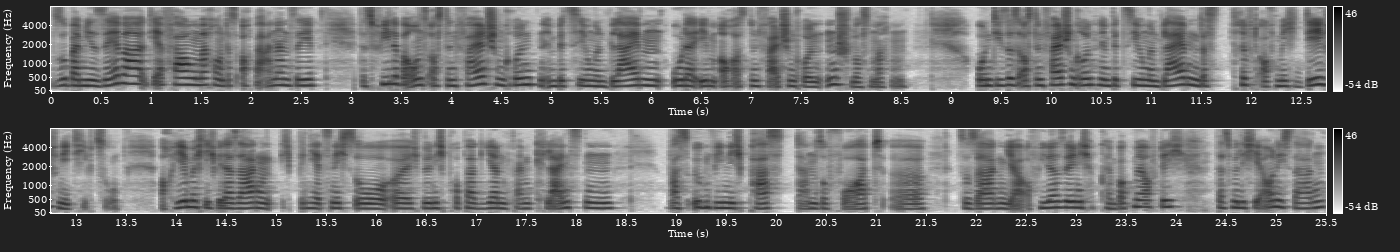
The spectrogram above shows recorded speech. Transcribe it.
so bei mir selber die Erfahrung mache und das auch bei anderen sehe, dass viele bei uns aus den falschen Gründen in Beziehungen bleiben oder eben auch aus den falschen Gründen Schluss machen. Und dieses aus den falschen Gründen in Beziehungen bleiben, das trifft auf mich definitiv zu. Auch hier möchte ich wieder sagen, ich bin jetzt nicht so, äh, ich will nicht propagieren, beim kleinsten, was irgendwie nicht passt, dann sofort äh, zu sagen, ja, auf Wiedersehen, ich habe keinen Bock mehr auf dich. Das will ich hier auch nicht sagen.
